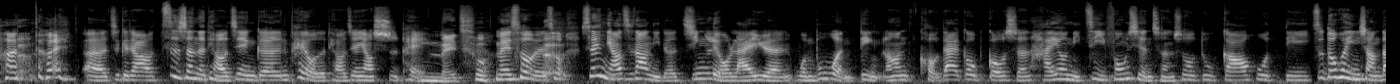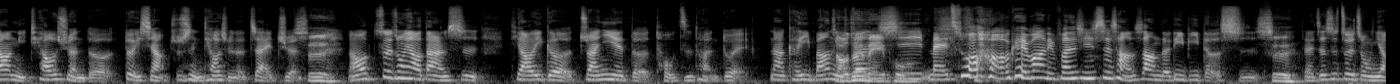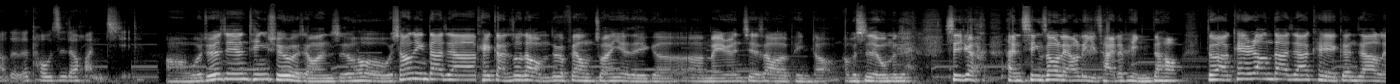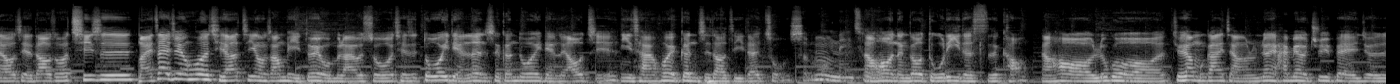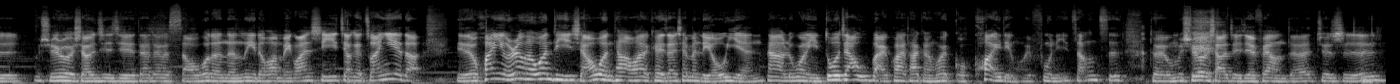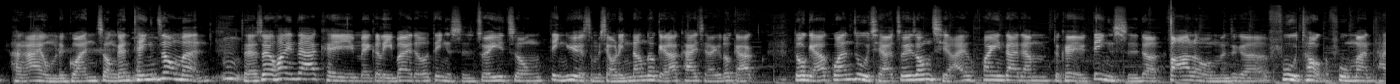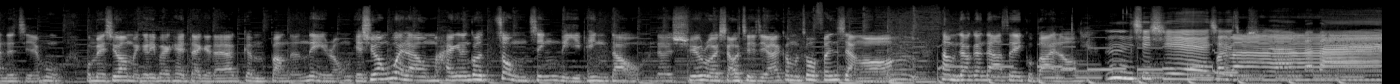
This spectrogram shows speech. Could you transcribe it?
对，呃，这个叫自身的条件跟配偶的条件要适配，嗯、没错，没错，没错。所以你要知道你的金流来源稳不稳定，然后口袋够不够深，还有你自己风险承受度高或低，这都会影响到你挑选的对象，就是你挑选的债券。是，然后最重要当然是挑一个专业的投资团队。那可以帮你分析，没错，可以帮你分析市场上的利弊得失，是对，这是最重要的投资的环节。啊，我觉得今天听薛若讲完之后，我相信大家可以感受到我们这个非常专业的一个呃媒人介绍的频道啊，不是，我们 是一个很轻松聊理财的频道，对吧？可以让大家可以更加了解到说，其实买债券或者其他金融商品，对我们来说，其实多一点认识，更多一点了解，你才会更知道自己在做什么，嗯，没错。然后能够独立的思考，然后如果就像我们刚才讲，如果你还没有具备就是薛若小姐姐在这个扫货的能力的话，没关系，交给专业。业的，也欢迎有任何问题想要问他的话，可以在下面留言。那如果你多加五百块，他可能会快一点回复你这样子。对，我们学友小姐姐非常的就是很爱我们的观众跟听众们，嗯，对，所以欢迎大家可以每个礼拜都定时追踪订阅，什么小铃铛都给他开起来，都给他。都给他关注起来，追踪起来，欢迎大家都可以定时的 follow 我们这个富 Talk 富漫谈的节目。我们也希望每个礼拜可以带给大家更棒的内容，也希望未来我们还能够重金礼聘到我们的薛罗小姐姐来跟我们做分享哦。嗯、那我们就要跟大家 say goodbye 喽。嗯，谢谢，谢谢主持人，拜拜。拜拜。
